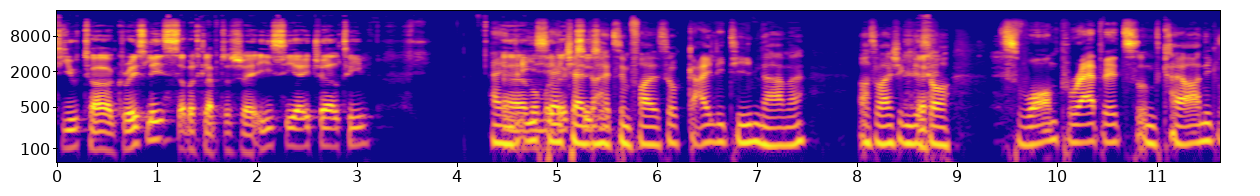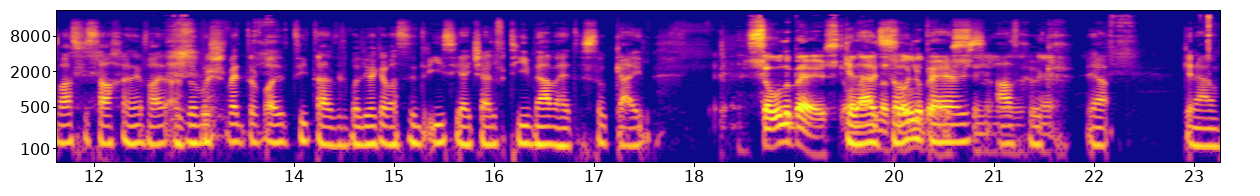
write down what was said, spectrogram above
die Utah Grizzlies, aber ich glaube, das ist ein E ECHL-Team. Hey, in der äh, ECHL, da sind. hat es im Fall so geile Teamnamen. Also weißt du, irgendwie so Swamp Rabbits und keine Ahnung was für Sachen. Also musst, wenn du mal Zeit hast, mal schauen, was es in der ECHL für Teamnamen hat. Das ist so geil. Solar Bears. die Genau, Orlando Solar Bears. sind Also wirklich, ja. Genau.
